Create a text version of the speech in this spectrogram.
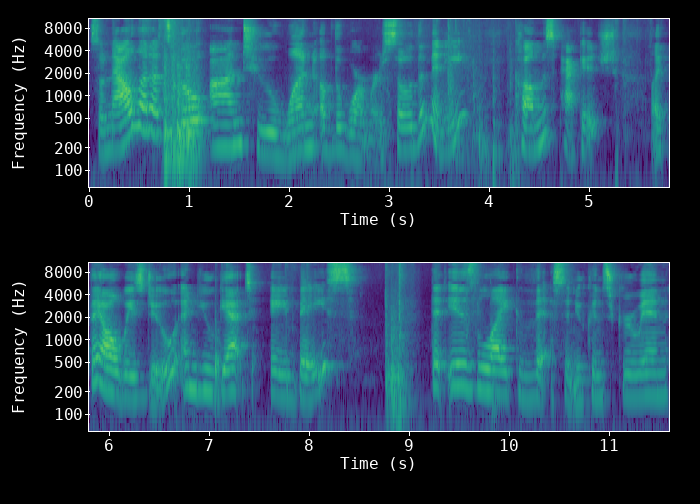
So now let us go on to one of the warmers. So the mini comes packaged like they always do, and you get a base that is like this, and you can screw in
